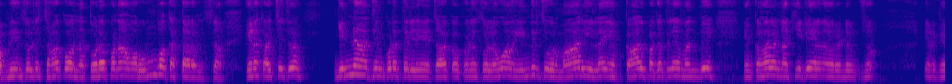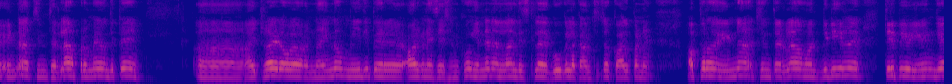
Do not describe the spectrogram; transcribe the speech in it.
அப்படின்னு சொல்லிட்டு சாக்கோ நான் தொடப்பனா அவன் ரொம்ப கத்த ஆரம்பிச்சிட்டான். எனக்கு அச்சோ என்ன ஆச்சுன்னு கூட தெரியலையே. சாக்கோக்குன்னு சொல்லவும் அவன் எந்திரிச்சு ஒரு மாதிரி இல்லை என் கால் பக்கத்துலேயே வந்து என் காலை நக்கிட்டே இருந்தேன் ஒரு ரெண்டு நிமிஷம். எனக்கு என்ன ஆச்சுன்னு தெரில அப்புறமே வந்துட்டு ஐ ட்ரைட் நான் இன்னும் மீதி பேர் ஆர்கனைசேஷனுக்கும் என்னென்னலாம் லிஸ்ட்டில் கூகுளில் காமிச்சிச்சோ கால் பண்ணேன். அப்புறம் என்ன ஆச்சுன்னு தெரில அவன் திடீர்னு திருப்பி எங்கே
